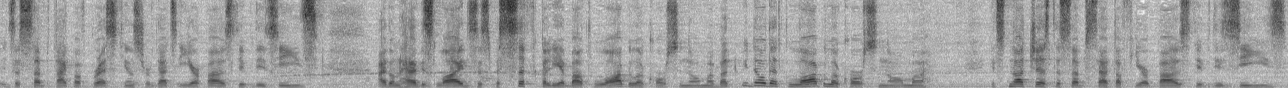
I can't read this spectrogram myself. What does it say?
is a subtype of breast cancer that's ER-positive disease. I don't have slides specifically about lobular carcinoma, but we know that lobular carcinoma it's not just a subset of your positive disease.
